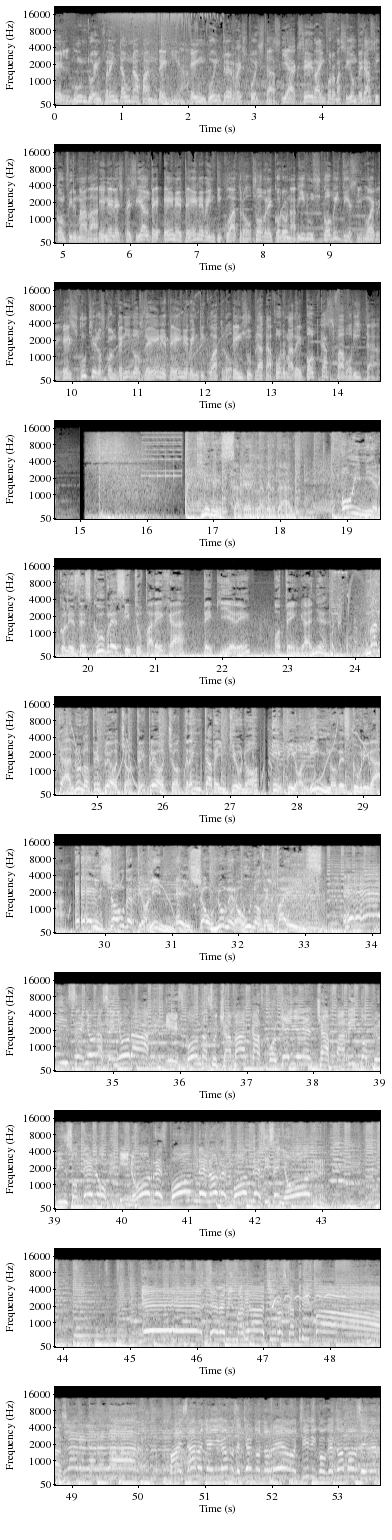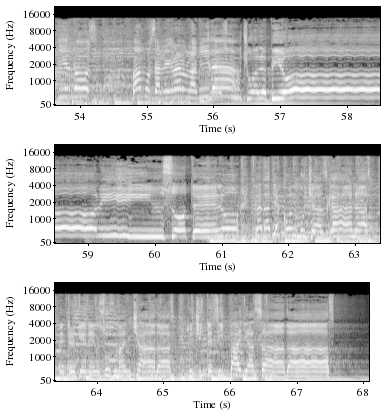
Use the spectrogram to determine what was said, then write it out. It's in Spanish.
El mundo enfrenta una pandemia. Encuentre respuestas y acceda a información veraz y confirmada en el especial de NTN24 sobre coronavirus COVID-19. Escuche los contenidos de NTN24 en su plataforma de podcast favorita. ¿Quieres saber la verdad? Hoy miércoles descubre si tu pareja te quiere o te engaña. Marca al 1 triple 888 3021 y Piolín lo descubrirá. El show de Piolín, el show número uno del país. ¡Ey, señora, señora! Esconda sus chamacas porque ahí viene el chaparrito Piolín Sotelo y no responde, no responde, sí, señor. ¡Échale mis mariachi, rascatripas! ¡Lara, lara, lara! Paisanos, ya llegamos a echar cotorreo, chido que vamos a divertirnos. Vamos a alegrar la vida. Escucho al Piolín Sotelo cada día con muchas ganas. Me entretienen sus manchadas, sus chistes y payasadas.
